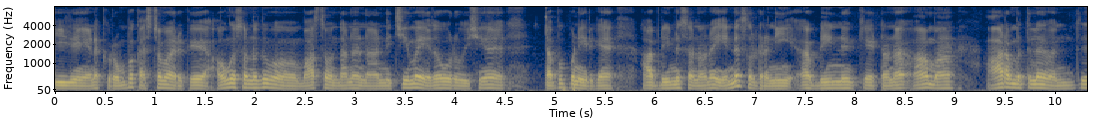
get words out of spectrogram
இது எனக்கு ரொம்ப கஷ்டமாக இருக்குது அவங்க சொன்னதும் வாஸ்தவம் தானே. நான் நிச்சயமாக ஏதோ ஒரு விஷயம் தப்பு பண்ணியிருக்கேன் அப்படின்னு சொன்னோன்னே என்ன சொல்கிற நீ? அப்படின்னு கேட்டோன்னா ஆமாம் ஆரம்பத்தில் வந்து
